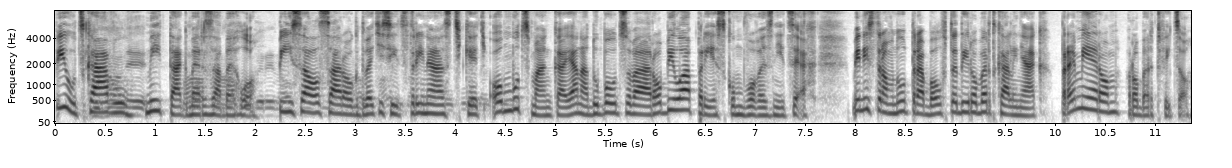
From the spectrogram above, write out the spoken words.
Pijúc kávu mi takmer zabehlo. Písal sa rok 2013, keď ombudsmanka Jana Dubovcová robila prieskum vo väzniciach. Ministrom vnútra bol vtedy Robert Kaliňák, premiérom Robert Fico.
